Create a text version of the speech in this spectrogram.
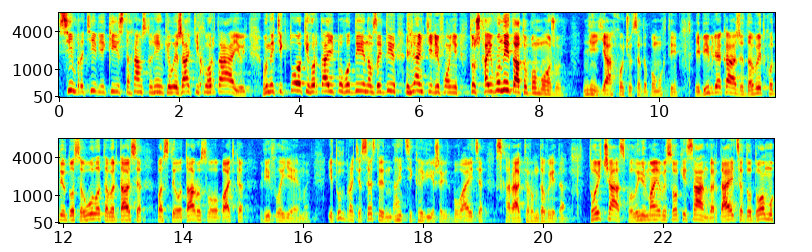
сім братів, які інстаграм-сторінки лежать і гортають. Вони тіктоки гортають по годинам, зайди, глянь в телефоні, тож хай вони тату поможуть. Ні, я хочу це допомогти. І Біблія каже, Давид ходив до Саула та вертався пасти отару свого батька Віфлеєми. І тут, браті і сестри, найцікавіше відбувається з характером Давида. Той час, коли він має високий сан, вертається додому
